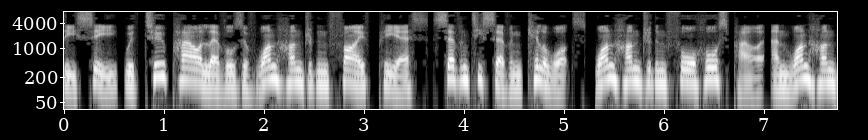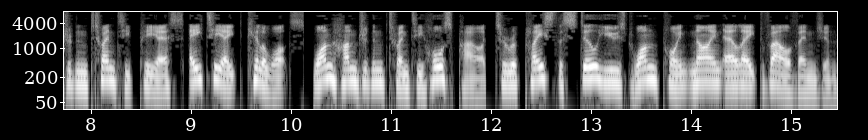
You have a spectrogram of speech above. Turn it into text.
cc with two power levels of 105 PS 77 kilowatts, 104 horsepower and 120 PS 88 kilowatts, 120 horsepower to replace the still used 1.9 L8 valve engine.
